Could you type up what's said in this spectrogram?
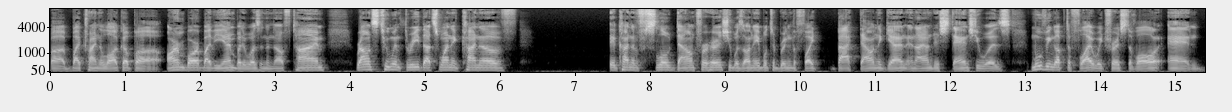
uh, by trying to lock up a armbar by the end, but it wasn't enough time. Rounds two and three, that's when it kind of it kind of slowed down for her. She was unable to bring the fight back down again. And I understand she was moving up to flyweight, first of all. And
